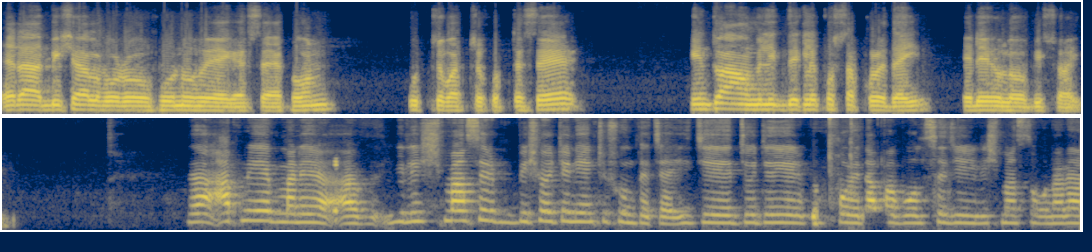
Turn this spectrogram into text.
এরা বিশাল বড় হনু হয়ে গেছে এখন উচ্চবাচ্য করতেছে। কিন্তু আওয়ামী লীগ দেখলে প্রস্তাব করে দেয় এটাই হলো বিষয়। আপনি মানে ইলিশ মাছের বিষয়টা নিয়ে একটু শুনতে চাই। যে যদি ফরিদ আপা বলছে যে ইলিশ মাছ ওনারা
